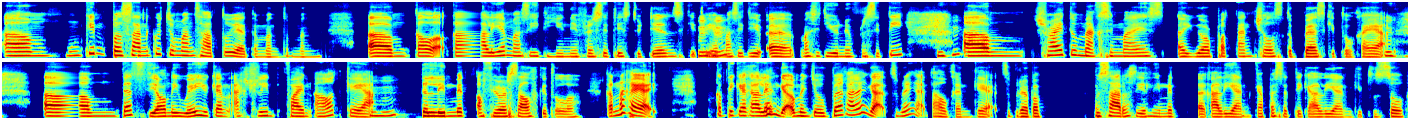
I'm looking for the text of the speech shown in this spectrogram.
Um, mungkin pesanku cuma satu ya teman-teman. Um, kalau kalian masih di university students gitu mm-hmm. ya, masih di uh, masih di university, mm-hmm. um, try to maximize uh, your potentials the best gitu. Kayak mm-hmm. um, that's the only way you can actually find out kayak mm-hmm. the limit of yourself gitu loh. Karena kayak ketika kalian nggak mencoba, kalian nggak sebenarnya nggak tahu kan kayak seberapa besar sih limit uh, kalian, capacity kalian gitu. So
